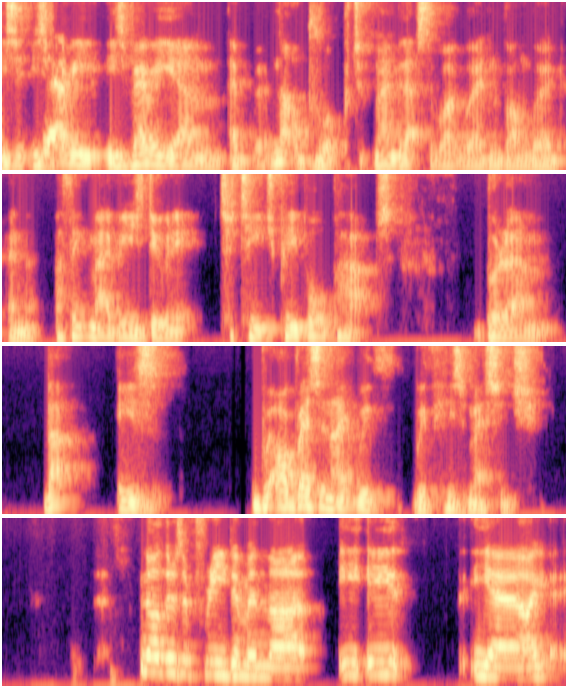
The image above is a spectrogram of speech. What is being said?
he's, he's yeah. very he's very um not abrupt. Maybe that's the right word and wrong word. And i think maybe he's doing it to teach people perhaps. But um that is i resonate with with his message. No there's a freedom in that. He, he yeah I,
